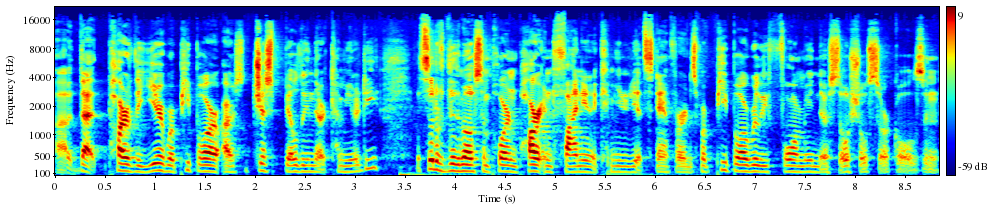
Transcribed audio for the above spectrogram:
uh, that part of the year where people are, are just building their community it's sort of the most important part in finding a community at stanford is where people are really forming their social circles. And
